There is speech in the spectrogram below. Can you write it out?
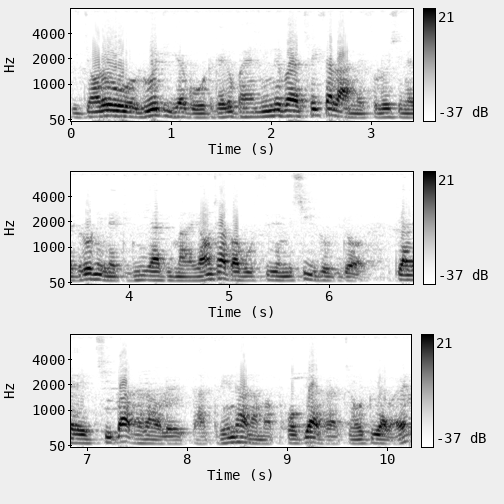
ဒီကျွန်တော်တို့လူ့တီရက်ကိုတကယ်လို့ဘိုင်ယန်မြူနစ်ဘက်ချိတ်ဆက်လာမယ်ဆိုလို့ရှိရင်လည်းသူတို့အနေနဲ့ဒီနေရာဒီမှာရောင်းချသွားဖို့စီစဉ်မရှိဘူးဆိုပြီးတော့ပြန်လဲခြေပထားတာကိုလည်းဒါသတင်းဌာနမှာဖော်ပြထားတာကျွန်တော်တို့တွေ့ရပါတယ်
